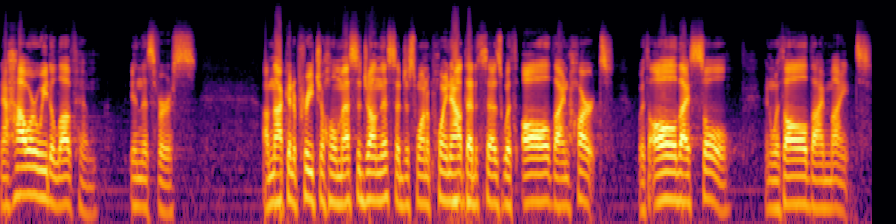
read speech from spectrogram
Now, how are we to love Him in this verse? I'm not going to preach a whole message on this. I just want to point out that it says, with all thine heart, with all thy soul, and with all thy might.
